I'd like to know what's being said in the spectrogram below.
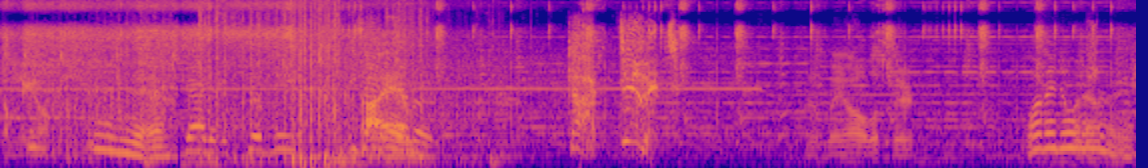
Coming to you. Yeah. The guy that just killed me, he's I out am. ammo. God damn it! Well, they all up there. What are they doing over there?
